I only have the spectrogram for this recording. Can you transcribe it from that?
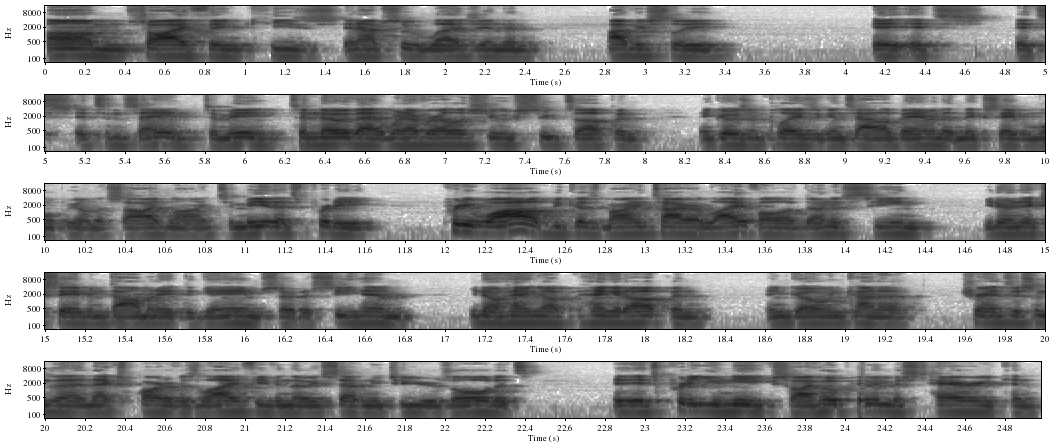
Um, so I think he's an absolute legend, and obviously, it, it's it's it's insane to me to know that whenever LSU suits up and, and goes and plays against Alabama, that Nick Saban won't be on the sideline. To me, that's pretty pretty wild because my entire life, all I've done is seen you know Nick Saban dominate the game. So to see him, you know, hang up hang it up and and go and kind of transition to that next part of his life, even though he's 72 years old, it's it's pretty unique. So I hope him and Miss Terry can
